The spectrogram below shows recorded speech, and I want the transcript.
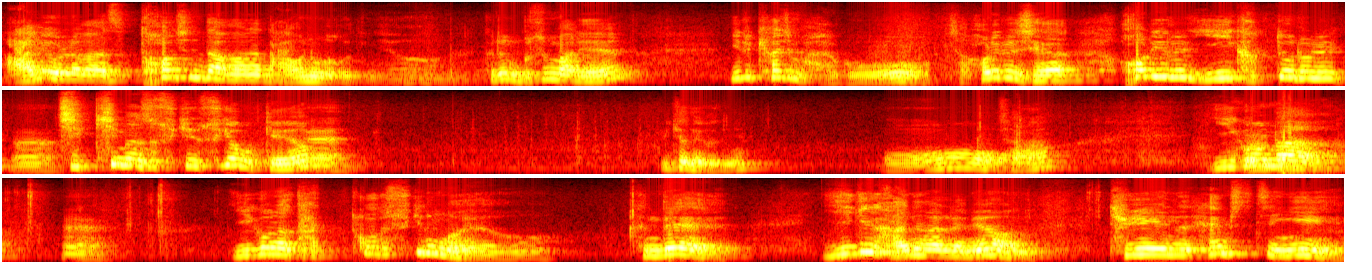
압이 올라가서 터진다거나 나오는 거거든요. 그럼 무슨 말이에요? 이렇게 하지 말고 자 허리를 제가 허리를 이 각도를 네. 지키면서 숙여, 숙여볼게요. 네. 이렇게 되거든요. 오. 자 이거나 네. 이거나 다 똑같이 숙이는 거예요. 근데 이게 가능하려면 뒤에 있는 hamstring이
